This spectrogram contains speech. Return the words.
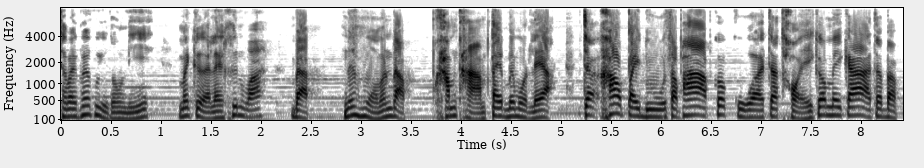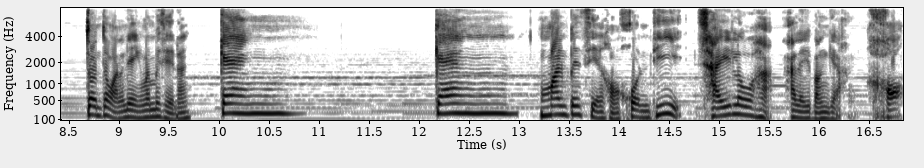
ทำไมเพื่อนกูอยู่ตรงนี้มันเกิดอะไรขึ้นวะแบบในหัวมันแบบคำถามเต็มไปหมดเลยอะจะเข้าไปดูสภาพก็กลัวจะถอยก็ไม่กล้าจะแบบจนจังหวะนั้นเองมันไม่เสียงดังแกงแกง มันเป็นเสียงของคนที่ใช้โลหะอะไรบางอย่าง เคาะ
